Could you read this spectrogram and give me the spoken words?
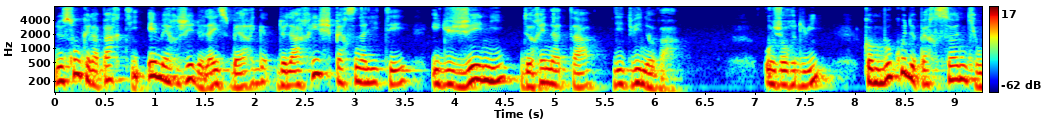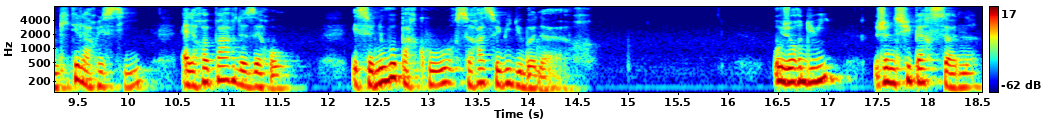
ne sont que la partie émergée de l'iceberg de la riche personnalité et du génie de Renata Litvinova. Aujourd'hui, comme beaucoup de personnes qui ont quitté la Russie, elle repart de zéro. Et ce nouveau parcours sera celui du bonheur. Aujourd'hui, je ne suis personne,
